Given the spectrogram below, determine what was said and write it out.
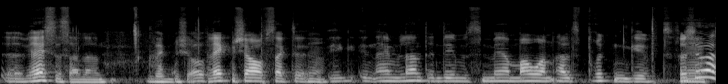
wie heißt es, Alter? Weck mich auf. Weck mich auf, sagte, Ja. in einem Land, in dem es mehr Mauern als Brücken gibt. Verstehst du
